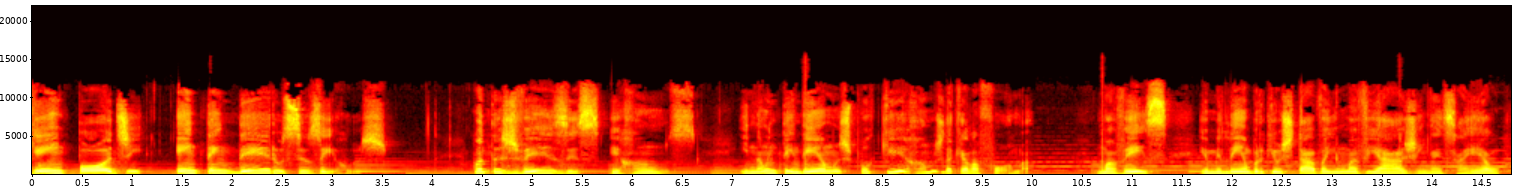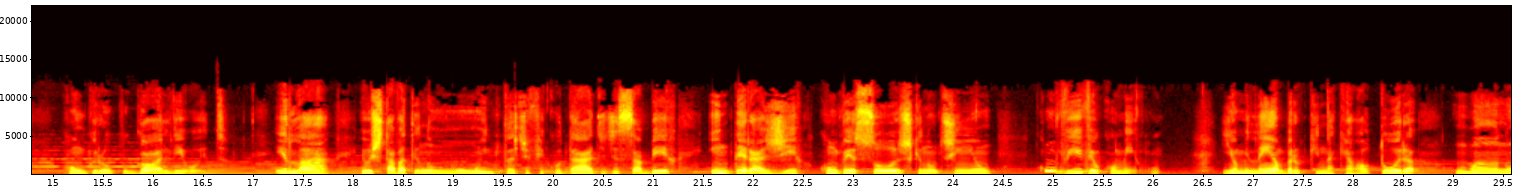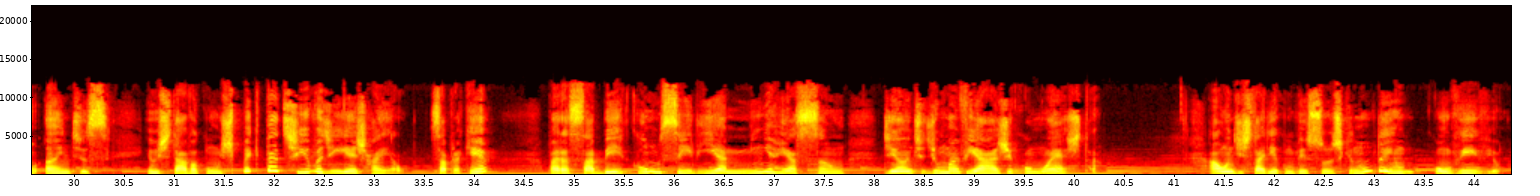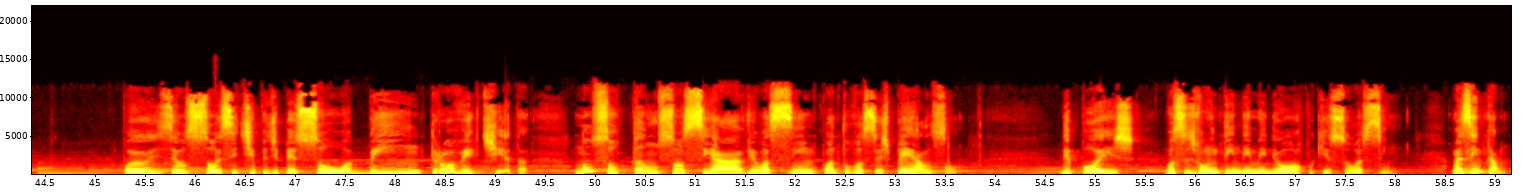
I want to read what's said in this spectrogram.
quem pode entender os seus erros. Quantas vezes erramos e não entendemos por que erramos daquela forma? Uma vez eu me lembro que eu estava em uma viagem a Israel com o grupo Gollywood e lá eu estava tendo muita dificuldade de saber interagir com pessoas que não tinham convívio comigo. E eu me lembro que naquela altura, um ano antes, eu estava com expectativa de ir a Israel. Sabe para quê? Para saber como seria a minha reação diante de uma viagem como esta, aonde estaria com pessoas que não têm convívio. Pois eu sou esse tipo de pessoa bem introvertida. Não sou tão sociável assim quanto vocês pensam. Depois vocês vão entender melhor porque sou assim. Mas então,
